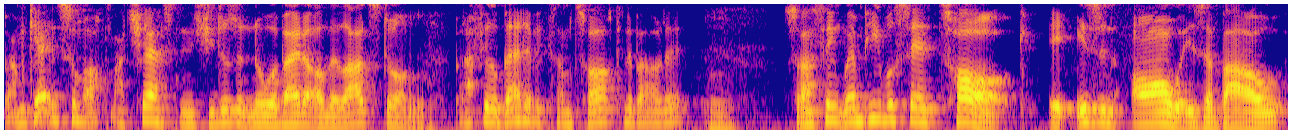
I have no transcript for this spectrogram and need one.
but I'm getting some off my chest, and she doesn't know about it, or the lads don't. Mm. But I feel better because I'm talking about it. Mm. So I think when people say talk, it isn't always about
